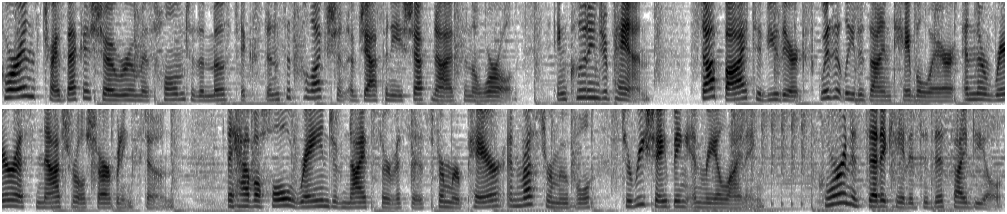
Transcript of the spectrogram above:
Korin's Tribeca showroom is home to the most extensive collection of Japanese chef knives in the world, including Japan. Stop by to view their exquisitely designed tableware and the rarest natural sharpening stones. They have a whole range of knife services from repair and rust removal to reshaping and realigning. Korin is dedicated to this ideal,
